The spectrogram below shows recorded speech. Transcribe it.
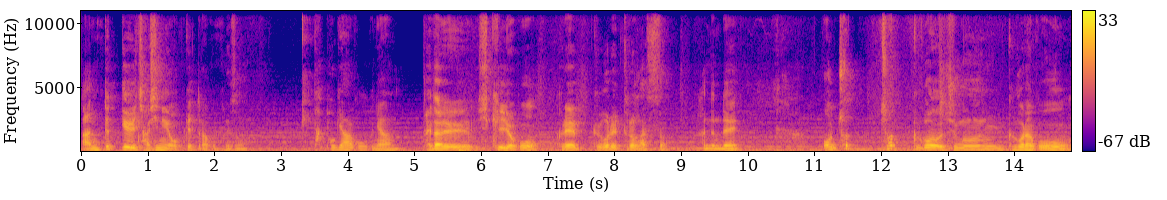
안 뜯길 자신이 없겠더라고. 그래서 다 포기하고 그냥 배달을 시키려고 그래 그거를 들어갔어. 갔는데 어첫첫 첫 그거 주문 그거라고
